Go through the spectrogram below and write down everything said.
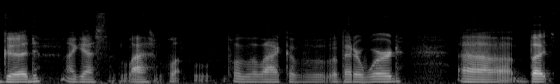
good I guess for the lack of a better word. Uh, but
